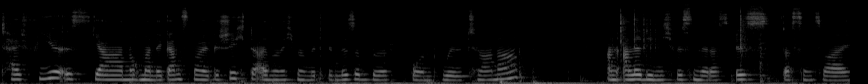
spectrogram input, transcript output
Teil 4 ist ja nochmal eine ganz neue Geschichte, also nicht mehr mit Elizabeth und Will Turner. An alle, die nicht wissen, wer das ist, das sind zwei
